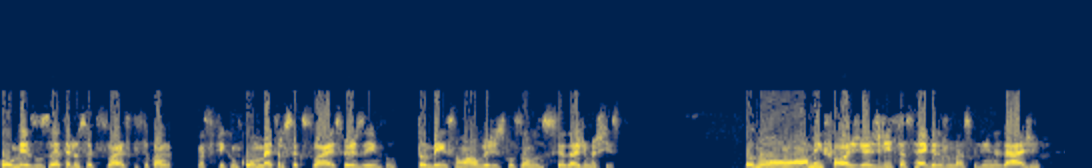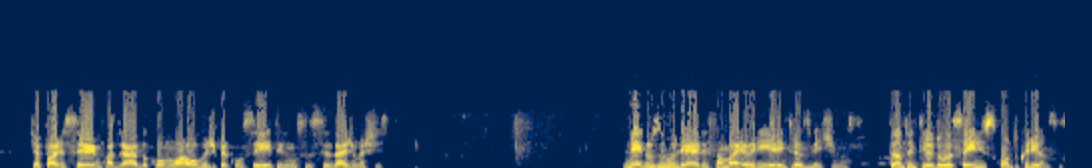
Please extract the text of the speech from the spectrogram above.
ou mesmo os heterossexuais que se classificam como metrosexuais, por exemplo, também são alvos de exclusão da sociedade machista. Quando um homem foge às ditas regras da masculinidade, já pode ser enquadrado como alvo de preconceito em uma sociedade machista. Negros e mulheres são maioria entre as vítimas, tanto entre adolescentes quanto crianças.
